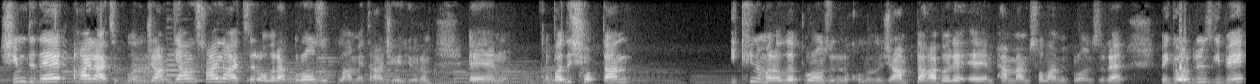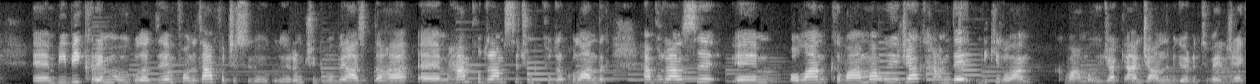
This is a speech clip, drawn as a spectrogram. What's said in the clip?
Şimdi de highlighter kullanacağım. Yalnız highlighter olarak bronzer kullanmayı tercih ediyorum. E, Body Shop'tan 2 numaralı bronzerını kullanacağım. Daha böyle e, pembemsi olan bir bronzerı. Ve gördüğünüz gibi e, BB kremimi uyguladığım fondöten fırçasıyla uyguluyorum. Çünkü bu birazcık daha e, hem pudramsı çünkü pudra kullandık. Hem pudramsı e, olan kıvama uyacak hem de likit olan kıvama uyacak. Yani canlı bir görüntü verecek.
